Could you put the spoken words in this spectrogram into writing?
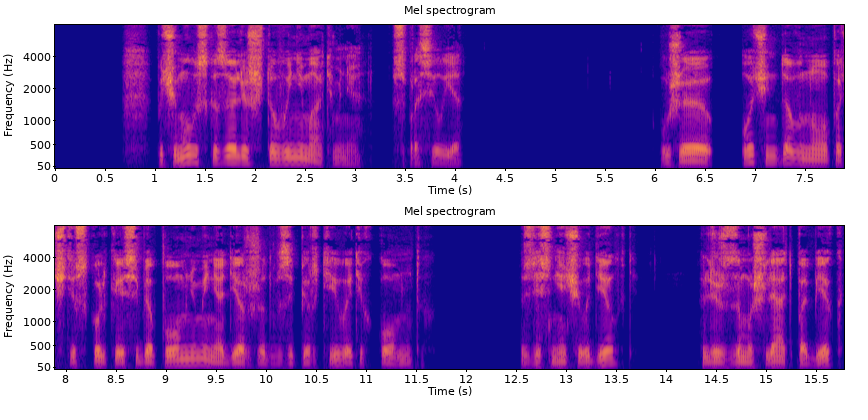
— Почему вы сказали, что вы не мать мне? — спросил я. — Уже очень давно, почти сколько я себя помню, меня держат в заперти в этих комнатах. Здесь нечего делать, лишь замышлять побег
